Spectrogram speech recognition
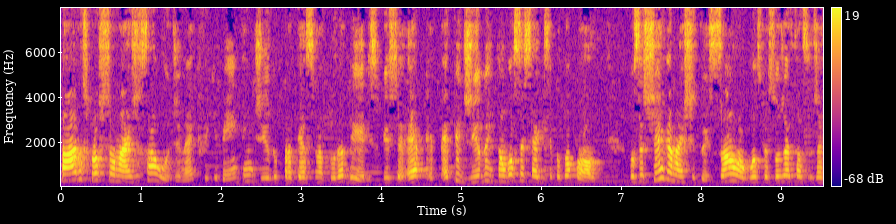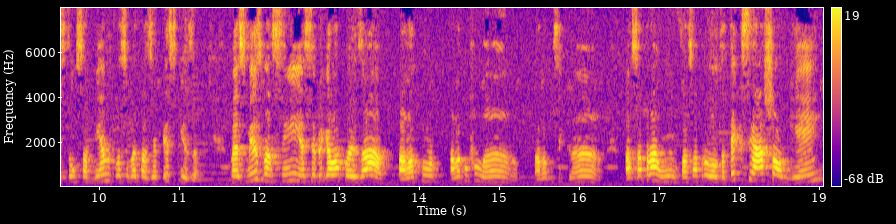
para os profissionais de saúde, né, que fique bem entendido para ter a assinatura deles. Isso é, é, é pedido, então você segue esse protocolo. Você chega na instituição, algumas pessoas já, está, já, estão sabendo que você vai fazer a pesquisa. Mas mesmo assim, é sempre aquela coisa, ah, fala com, fala com fulano, fala com ciclano, passa para um, passa para o outro. Até que você acha alguém,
